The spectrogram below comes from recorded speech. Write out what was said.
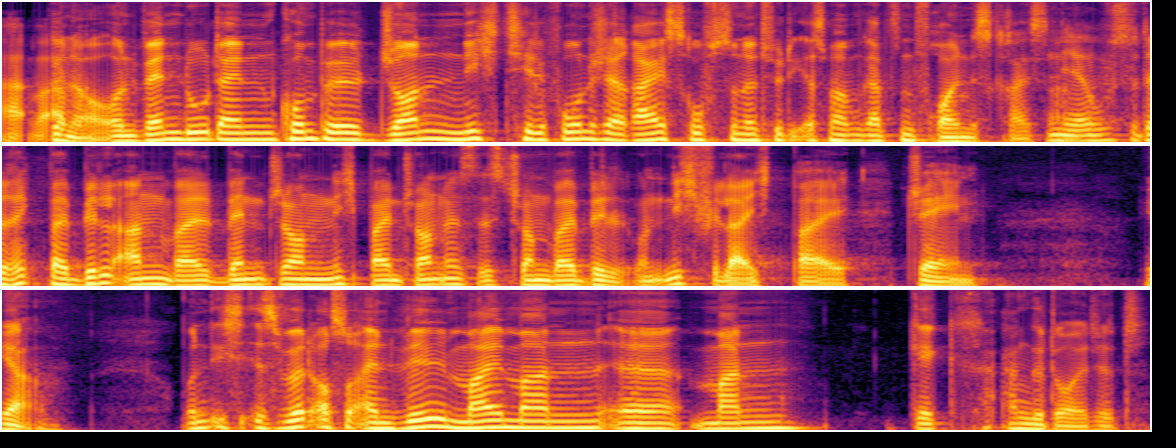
Aber, Genau. Und wenn du deinen Kumpel John nicht telefonisch erreichst, rufst du natürlich erstmal im ganzen Freundeskreis an. Ja, rufst du direkt bei Bill an, weil wenn John nicht bei John ist, ist John bei Bill und nicht vielleicht bei Jane. Ja. Und ich, es wird auch so ein Will Malmann äh, Mann Gag angedeutet.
